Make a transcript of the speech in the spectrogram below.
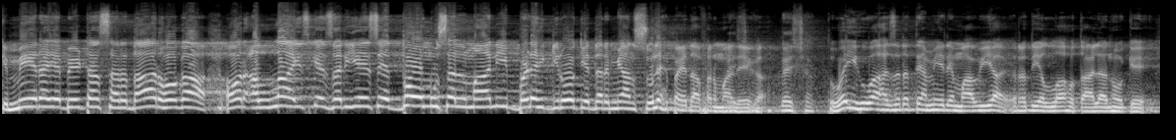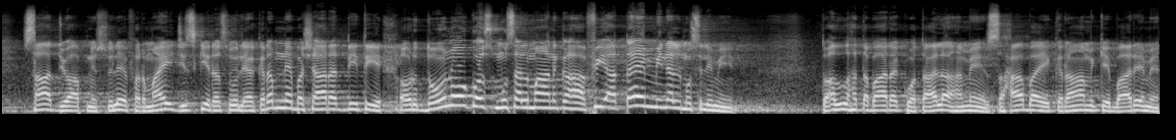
कि मेरा ये बेटा सरदार होगा और अल्लाह इसके ज़रिए से दो मुसलमानी बड़े गिरोह के दरमियान सुलह पैदा फरमा देगा। तो वही हुआ हज़रत अमीर माविया रदी अल्लाह तु के साथ जो आपने सुलह फरमाई जिसकी रसूल अकरम ने बशारत दी थी और दोनों को मुसलमान कहा फ़ी अतैम मिनल मुस्लिमीन। तो अल्लाह तबारक व ताली हमें सहाबा कराम के बारे में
